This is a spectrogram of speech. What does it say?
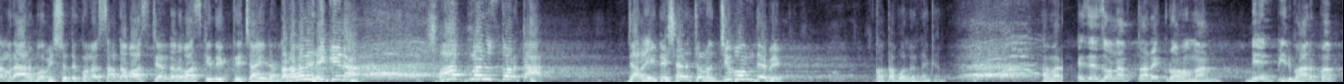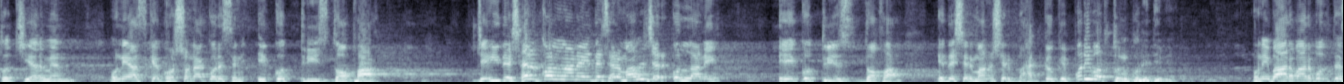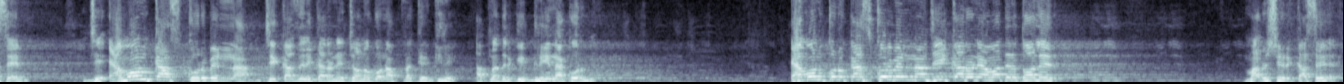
আমরা আর ভবিষ্যতে কোনো সাদাবাস টেন্ডারবাজকে দেখতে চাই না। কথা বলে ঠিক না সৎ মানুষ দরকার, যারা এই দেশের জন্য জীবন দেবে। কথা বলেন না কেন? আমার এই যে জনাব তারেক রহমান, বিএনপির ভারপ্রাপ্ত চেয়ারম্যান, উনি আজকে ঘোষণা করেছেন একত্রিশ দফা। যে এই দেশের কল্যাণে, এই দেশের মানুষের কল্যাণে একত্রিশ দফা এদেশের মানুষের ভাগ্যকে পরিবর্তন করে দেবে। উনি বারবার বলতেছেন যে এমন কাজ করবেন না যে কাজের কারণে জনগণ আপনাকে ঘৃ- আপনাদেরকে ঘৃণা করবে। এমন কোনো কাজ করবেন না যেই কারণে আমাদের দলের মানুষের কাছে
